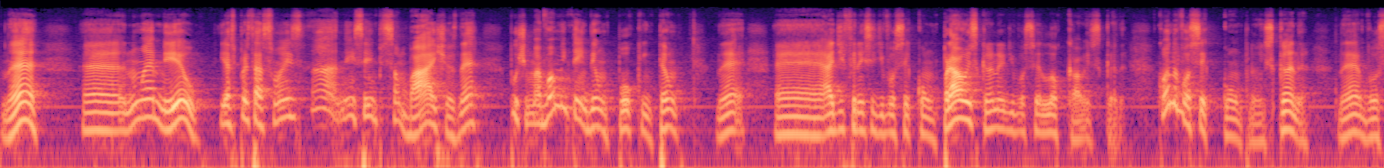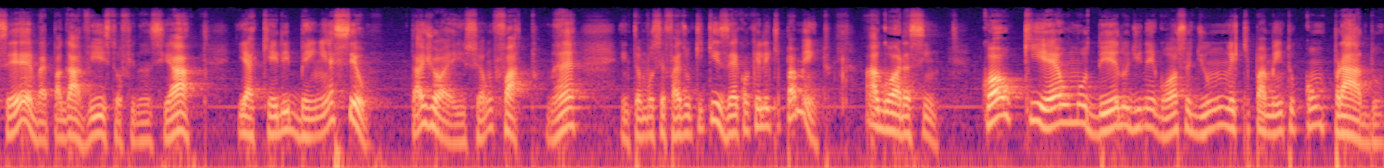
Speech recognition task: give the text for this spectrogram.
né? É, não é meu. E as prestações ah, nem sempre são baixas, né? Puxa, mas vamos entender um pouco então, né? É, a diferença de você comprar um scanner e de você locar o scanner. Quando você compra um scanner, né? Você vai pagar à vista ou financiar e aquele bem é seu. Tá joia? Isso é um fato, né? Então você faz o que quiser com aquele equipamento. Agora sim, qual que é o modelo de negócio de um equipamento comprado,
